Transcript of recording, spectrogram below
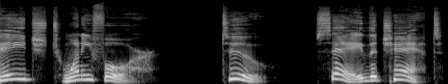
Page 24. 2. Say the chant.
